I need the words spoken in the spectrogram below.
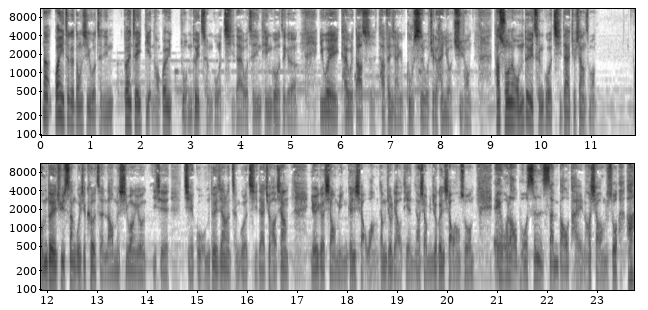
那关于这个东西，我曾经关于这一点哈，关于我们对成果的期待，我曾经听过这个一位开悟的大师，他分享一个故事，我觉得很有趣哈。他说呢，我们对于成果的期待就像什么？我们对去上过一些课程，然后我们希望有一些结果。我们对这样的成果的期待，就好像有一个小明跟小王，他们就聊天，然后小明就跟小王说：“哎，我老婆生了三胞胎。”然后小王就说：“啊，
